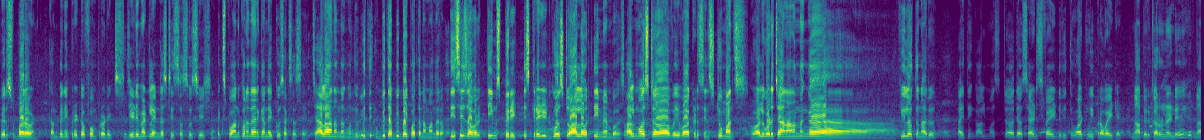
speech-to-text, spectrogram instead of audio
పేరు సుబ్బారావు అండి. Company Pretofoam products Jeedimetla industries association expo అనుకున్న దానికన్నా ఎక్కువ సక్సెస్ అయ్యింది చాలా ఆనందంగా ఉంది. ఉబ్బి ఉబ్బి తబ్బిబ్బైపోతున్నాం అందరం. This is our team spirit this credit goes to all our team members almost we worked since two months వాళ్ళు కూడా చాలా ఆనందంగా uh, ఫీల్ అవుతున్నారు. I think almost they satisfied with what we provided నా పేరు కరుణ్ అండి. నా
